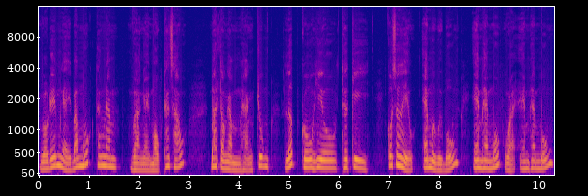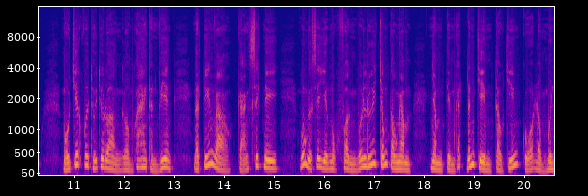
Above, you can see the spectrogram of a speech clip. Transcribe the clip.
Vào đêm ngày 31 tháng 5 và ngày 1 tháng 6, ba tàu ngầm hạng trung lớp Kohio Turkey có số hiệu M14, M21 và M24, mỗi chiếc với thủy thủ đoàn gồm có hai thành viên, đã tiến vào cảng Sydney, vốn được xây dựng một phần với lưới chống tàu ngầm nhằm tìm cách đánh chìm tàu chiến của đồng minh.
